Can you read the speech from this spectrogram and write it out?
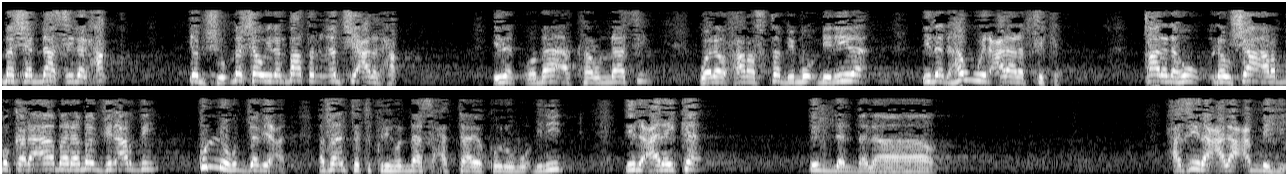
مشى الناس إلى الحق يمشوا. مشوا إلى الباطل أمشي على الحق. إذا وما أكثر الناس ولو حرصت بمؤمنين إذا هون على نفسك. قال له لو شاء ربك لآمن من في الأرض كلهم جميعا. أفأنت تكره الناس حتى يكونوا مؤمنين؟ إن عليك إلا البلاغ. حزين على عمه.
